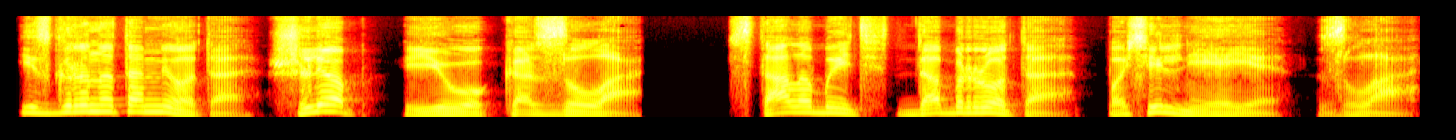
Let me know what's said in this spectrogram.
Из гранатомета шлеп его козла. Стало быть, доброта посильнее зла.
